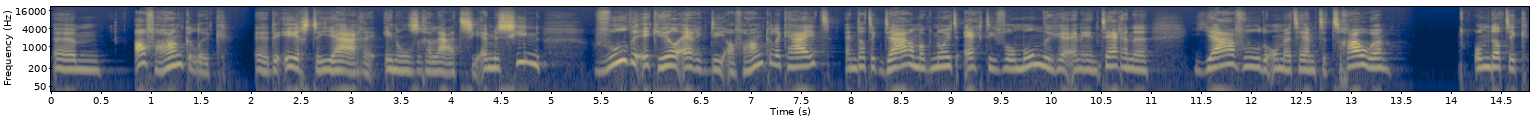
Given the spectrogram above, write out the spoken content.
um, afhankelijk uh, de eerste jaren in onze relatie. En misschien voelde ik heel erg die afhankelijkheid. En dat ik daarom ook nooit echt die volmondige en interne ja voelde om met hem te trouwen. Omdat ik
